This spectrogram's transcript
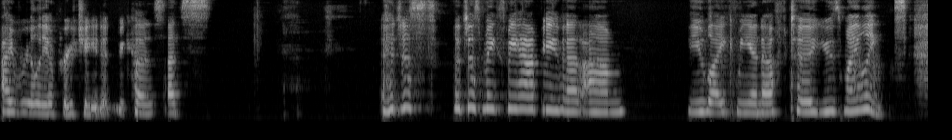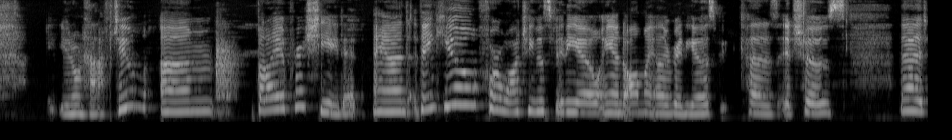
I really appreciate it because that's it. Just it just makes me happy that um you like me enough to use my links. You don't have to, um, but I appreciate it. And thank you for watching this video and all my other videos because it shows that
